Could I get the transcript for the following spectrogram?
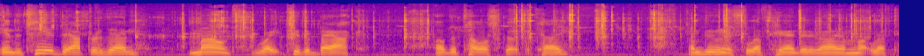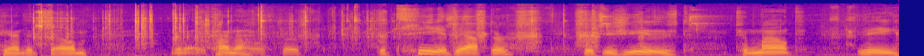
and the T-adapter then mounts right to the back of the telescope, okay? I'm doing this left-handed and I am not left-handed, so I'm, you know, kind of the T-adapter, which is used to mount the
